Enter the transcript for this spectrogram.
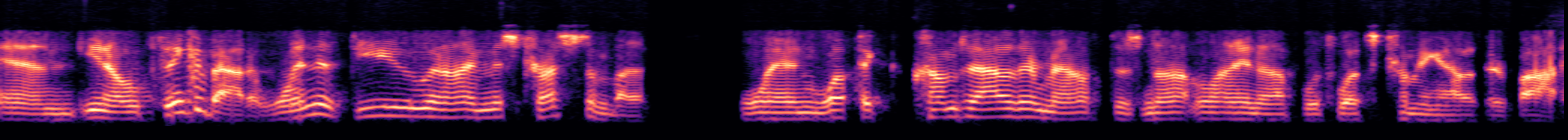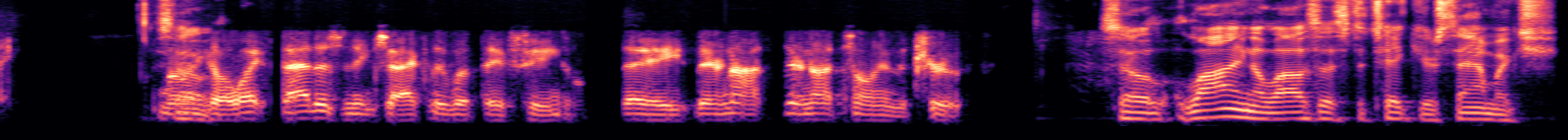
And you know, think about it. When do you and I mistrust somebody? When what comes out of their mouth does not line up with what's coming out of their body. So, I go, wait, that isn't exactly what they feel. They they're not they're not telling the truth. So lying allows us to take your sandwich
